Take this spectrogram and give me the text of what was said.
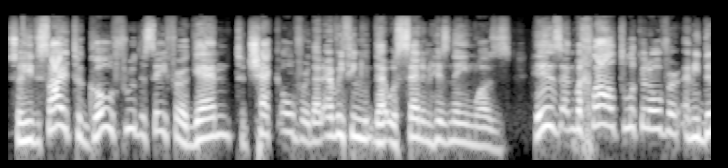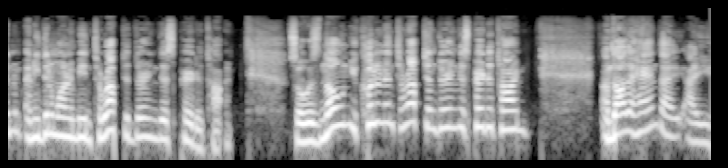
So he decided to go through the Sefer again to check over that everything that was said in his name was his and Bechlal to look it over, and he didn't and he didn't want to be interrupted during this period of time. So it was known you couldn't interrupt him during this period of time. On the other hand, I, I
